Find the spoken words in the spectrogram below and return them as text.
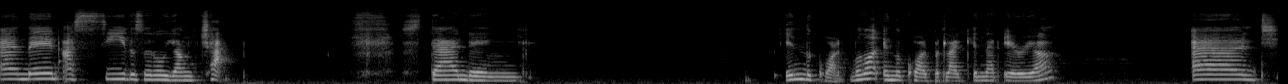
and then I see this little young chap standing in the quad. Well, not in the quad, but like in that area. And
